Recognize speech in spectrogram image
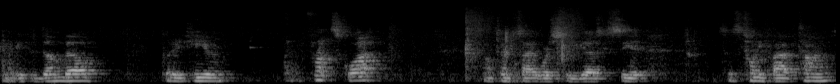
Gonna get the dumbbell, put it here, front squat. I'll turn sideways so you guys can see it. So it's 25 times.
